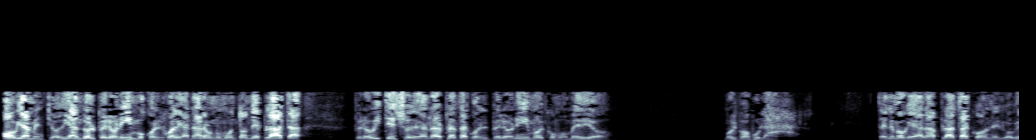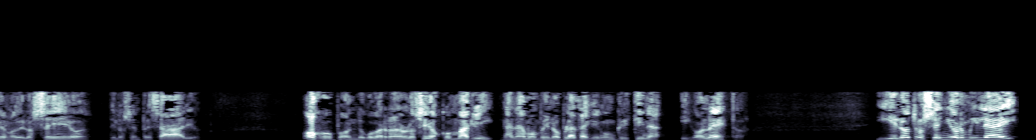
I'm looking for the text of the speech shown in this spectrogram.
obviamente odiando al peronismo, con el cual ganaron un montón de plata, pero viste eso de ganar plata con el peronismo es como medio muy popular. Tenemos que ganar plata con el gobierno de los CEOs, de los empresarios. Ojo, cuando gobernaron los CEOs con Macri, ganamos menos plata que con Cristina y con Néstor. Y el otro señor Milei,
